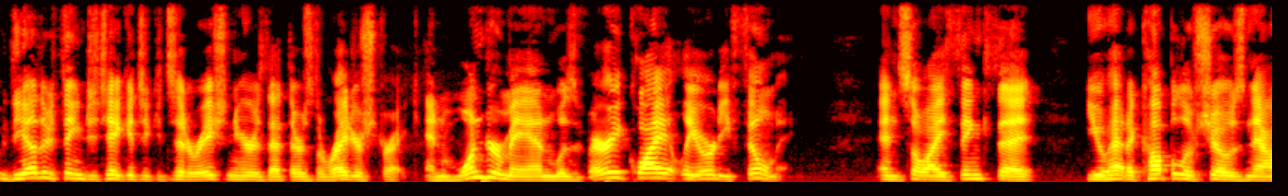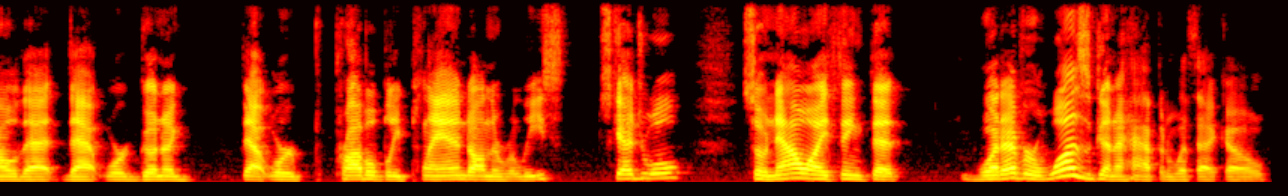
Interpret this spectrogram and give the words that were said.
the other thing to take into consideration here is that there's the writer strike, and Wonder Man was very quietly already filming, and so I think that you had a couple of shows now that that were gonna that were probably planned on the release schedule. So now I think that whatever was gonna happen with Echo,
